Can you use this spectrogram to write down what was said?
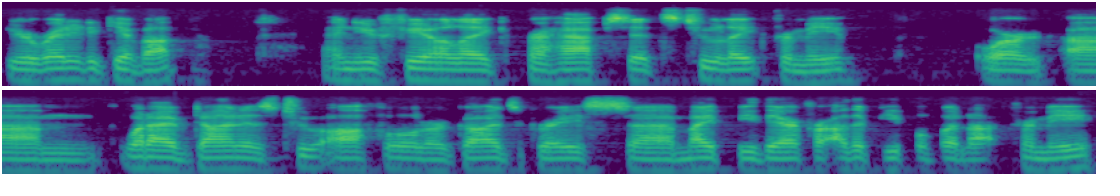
you're ready to give up and you feel like perhaps it's too late for me or um, what I've done is too awful or God's grace uh, might be there for other people but not for me,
